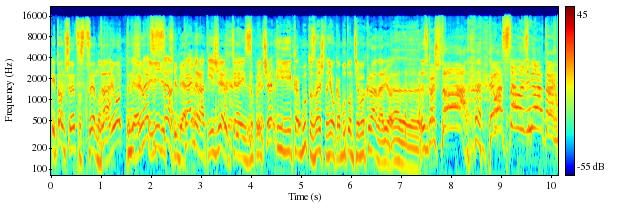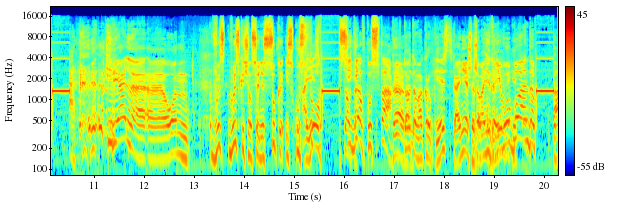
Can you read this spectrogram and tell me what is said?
И то начинается сцена, орет, и начинается видит сцена. тебя. Камера отъезжает у тебя из-за плеча, и как будто, знаешь, на него, как будто он тебе в экран орет. Да-да-да. Ты такой, что? Ты восстал из мертвых, И, и реально э, он выс- выскочил сегодня, сука, из кустов. А есть Сидел в кустах. Да, Кто-то там- вокруг есть? Конечно, Чтобы это они Его банда, Это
